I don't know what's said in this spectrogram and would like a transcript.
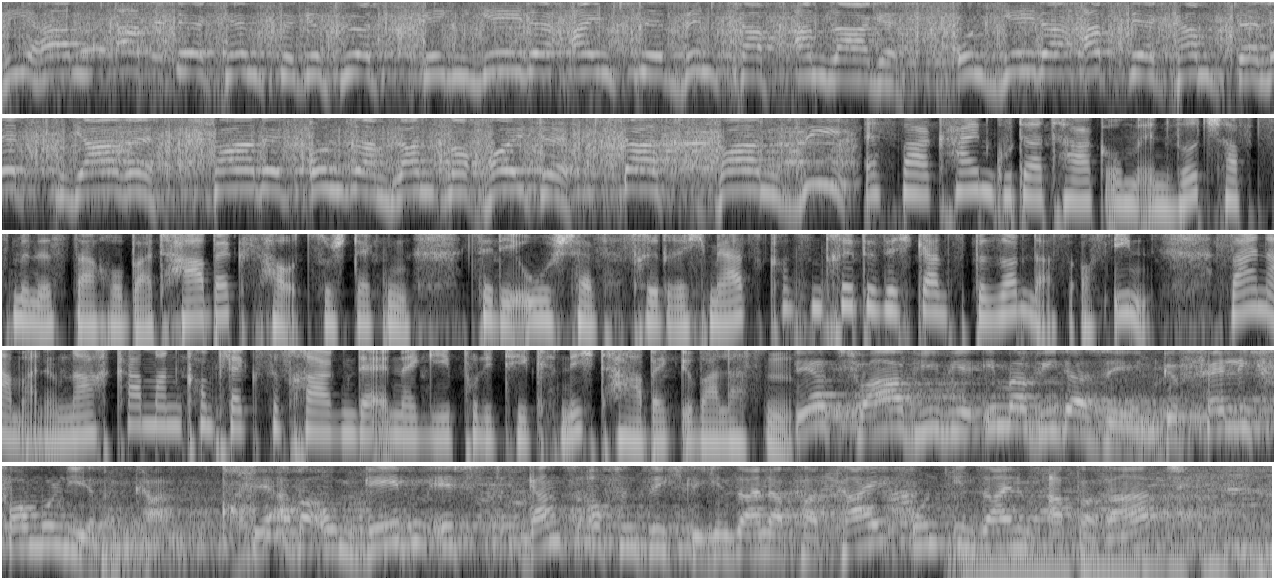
Sie haben Abwehrkämpfe geführt gegen jede einzelne Windkraftanlage. Und jeder Abwehrkampf der letzten Jahre schadet unserem Land noch heute. Das waren Sie. Es war kein guter Tag, um in Wirtschaftsminister Robert Habecks Haut zu stecken. CDU-Chef Friedrich Merz konzentrierte sich ganz besonders auf ihn. Seiner Meinung nach kann man komplexe Fragen der Energiepolitik nicht Habeck überlassen. Der zwar, wie wir immer wieder sehen, gefällig formulieren kann, der aber umgeben ist, ganz offensichtlich in seiner Partei und in seinem Apparat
